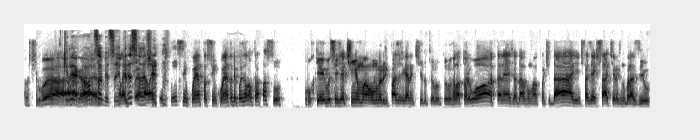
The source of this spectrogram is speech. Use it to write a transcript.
Ela chegou a. Que legal, a, não sabia, isso é ela, interessante. Ela encostou 50 50, depois ela ultrapassou porque aí você já tinha uma, um número de páginas garantido pelo, pelo relatório OTA, né? já dava uma quantidade, a gente fazia as sátiras no Brasil,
